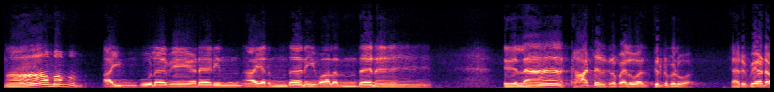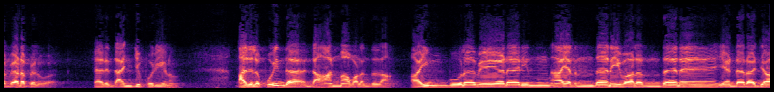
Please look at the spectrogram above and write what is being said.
ஆமாம் ஐம்புல வேடரின் அயர்ந்தனை வளர்ந்தன. இதெல்லாம் காட்டில் இருக்கிற பயிலுவா திருட்டு பயிலுவா யாரு வேட வேட பயிலுவா யாரு இந்த அஞ்சு பொரியணும். அதுல போய் இந்த இந்த ஆன்மா வளர்ந்துதான். ஐம்புல வேடரின் அயர்ந்தனை வளர்ந்தன. ஏண்ட ராஜா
